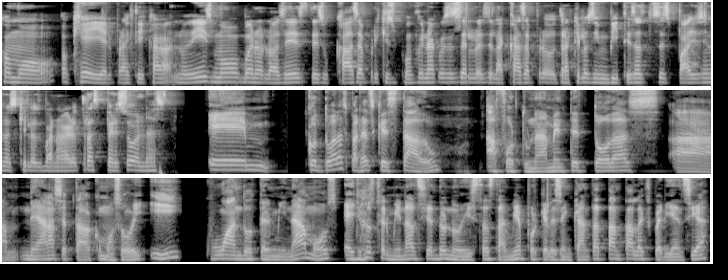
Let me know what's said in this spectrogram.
Como, ok, él practica nudismo, bueno, lo haces desde su casa, porque supongo que una cosa es hacerlo desde la casa, pero otra que los invites a tus espacios en los que los van a ver otras personas. Em, con todas las parejas que he estado, afortunadamente todas ah, me han aceptado como soy y cuando terminamos, ellos terminan siendo nudistas también porque les encanta tanta la experiencia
